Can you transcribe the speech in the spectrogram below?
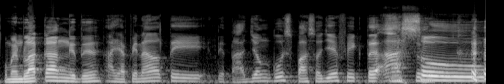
pemain belakang gitu ya. Aya penalti ditajong ku Spasojevic teu asup.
